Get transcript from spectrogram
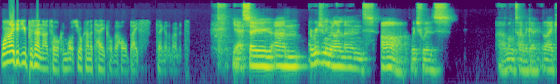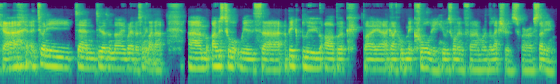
why did you present that talk and what's your kind of take on the whole base thing at the moment? Yeah, so um, originally when I learned R, which was a long time ago, like uh, 2010, 2009, whatever, something like that. Um, I was taught with uh, a big blue R book by uh, a guy called Mick Crawley, who was one of um, one of the lecturers where I was studying.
